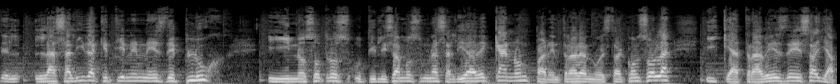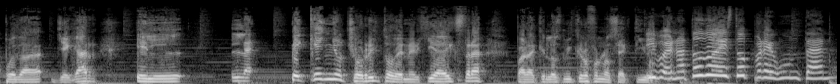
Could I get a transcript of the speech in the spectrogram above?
el- la salida que tienen es de plug y nosotros utilizamos una salida de Canon para entrar a nuestra consola y que a través de esa ya pueda llegar el la- pequeño chorrito de energía extra para que los micrófonos se activen. Y bueno, a todo esto preguntan,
